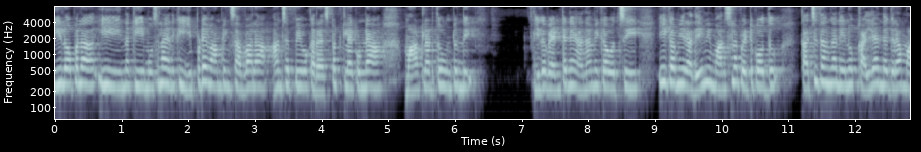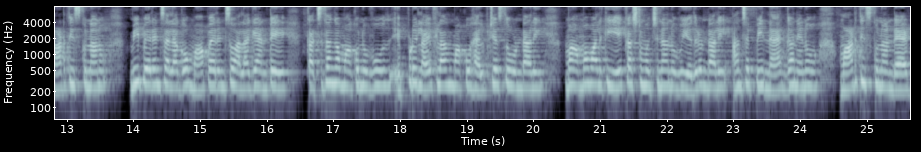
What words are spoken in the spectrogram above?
ఈ లోపల ఈయనకి ఈ ముసలాయనకి ఇప్పుడే వామిటింగ్స్ అవ్వాలా అని చెప్పి ఒక రెస్పెక్ట్ లేకుండా మాట్లాడుతూ ఉంటుంది. ఇక వెంటనే అనామిక వచ్చి ఇక మీరు అదేమి మనసులో పెట్టుకోవద్దు. ఖచ్చితంగా నేను కళ్యాణ్ దగ్గర మాట తీసుకున్నాను. మీ పేరెంట్స్ ఎలాగో మా పేరెంట్స్ అలాగే అంటే ఖచ్చితంగా మాకు నువ్వు ఎప్పుడు లైఫ్ లాంగ్ మాకు హెల్ప్ చేస్తూ ఉండాలి. మా అమ్మ వాళ్ళకి ఏ కష్టం వచ్చినా నువ్వు ఎదురుండాలి అని చెప్పి నాగ్గా నేను మాట తీసుకున్నాను డాడ్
